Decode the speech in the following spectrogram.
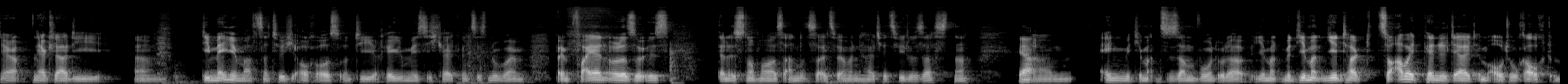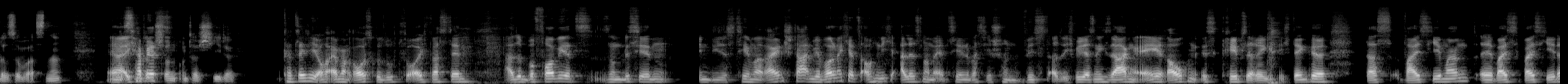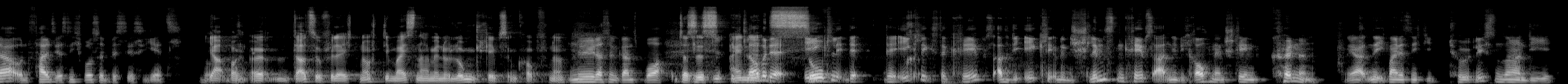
Ja, ja klar, die, ähm, die Menge macht es natürlich auch aus und die Regelmäßigkeit, wenn es jetzt nur beim, beim Feiern oder so ist, dann ist nochmal was anderes, als wenn man halt jetzt, wie du sagst, ne, ja. ähm, eng mit jemandem zusammen wohnt oder jemand, mit jemandem jeden Tag zur Arbeit pendelt, der halt im Auto raucht oder sowas. Ne? Ja, das ich habe jetzt schon Unterschiede. Tatsächlich auch einmal rausgesucht für euch, was denn, also bevor wir jetzt so ein bisschen in dieses Thema reinstarten. Wir wollen euch jetzt auch nicht alles nochmal erzählen, was ihr schon wisst. Also ich will jetzt nicht sagen, ey, Rauchen ist krebserregend. Ich denke, das weiß jemand, äh, weiß, weiß jeder und falls ihr es nicht wusstet, wisst ihr es jetzt. So. Ja, aber äh, dazu vielleicht noch, die meisten haben ja nur Lungenkrebs im Kopf, ne? Nö, das sind ganz, boah. Das ist ich, ich glaube, der, so ekli, der, der ekligste Krebs, also die eklig oder die schlimmsten Krebsarten, die durch Rauchen entstehen können, ja, nee, ich meine jetzt nicht die tödlichsten, sondern die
